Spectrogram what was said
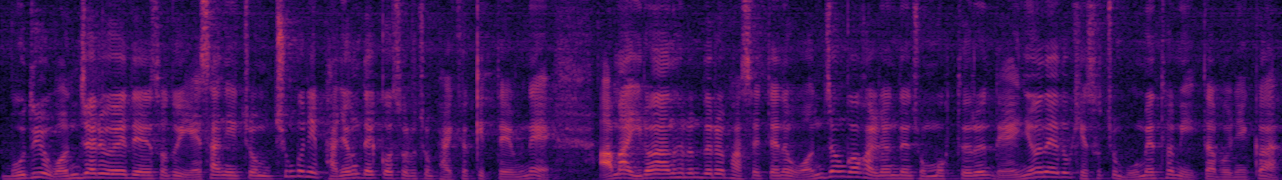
모듈 원자료에 대해서도 예산이 좀 충분히 반영될 것으로 좀 밝혔기 때문에 아마 이러한 흐름들을 봤을 때는 원전과 관련된 종목들은 내년에도 계속 좀 모멘텀이 있다 보니까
